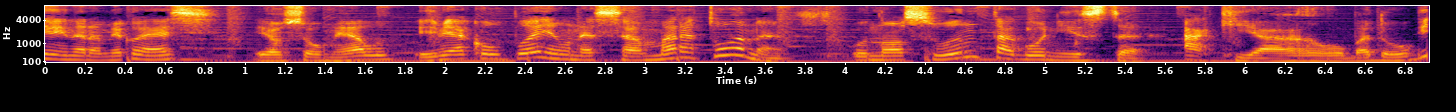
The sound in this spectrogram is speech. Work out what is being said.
Quem ainda não me conhece, eu sou o Melo e me acompanham nessa maratona o nosso antagonista aqui, arroba Doug.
